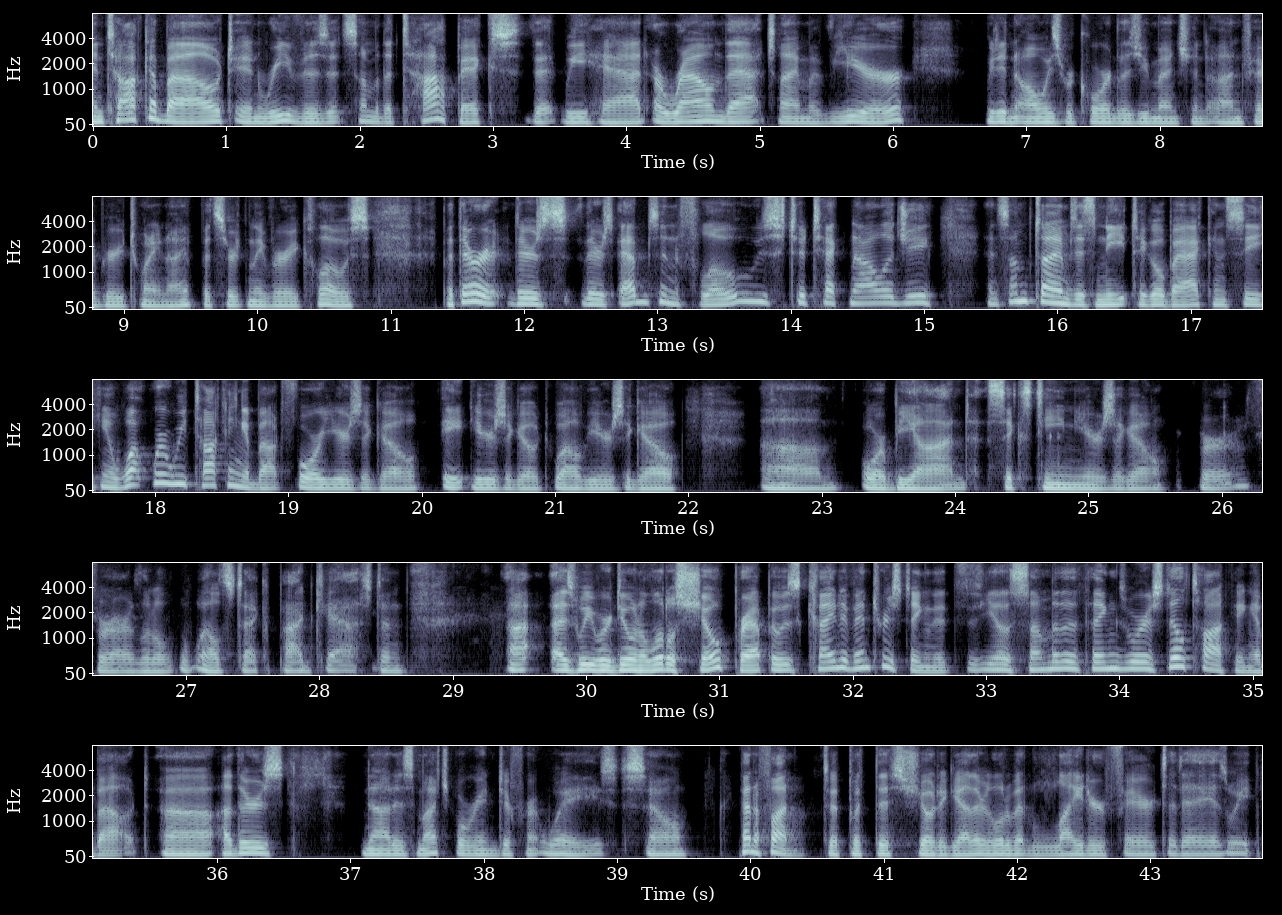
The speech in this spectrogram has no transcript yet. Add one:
and talk about and revisit some of the topics that we had around that time of year. We didn't always record, as you mentioned, on February 29th, but certainly very close. But there are there's there's ebbs and flows to technology, and sometimes it's neat to go back and see, you know, what were we talking about four years ago, eight years ago, 12 years ago, um, or beyond, 16 years ago for for our little WELS Tech podcast. And uh, as we were doing a little show prep, it was kind of interesting that you know some of the things we're still talking about, uh, others not as much or in different ways. So kind of fun to put this show together, a little bit lighter fare today as we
